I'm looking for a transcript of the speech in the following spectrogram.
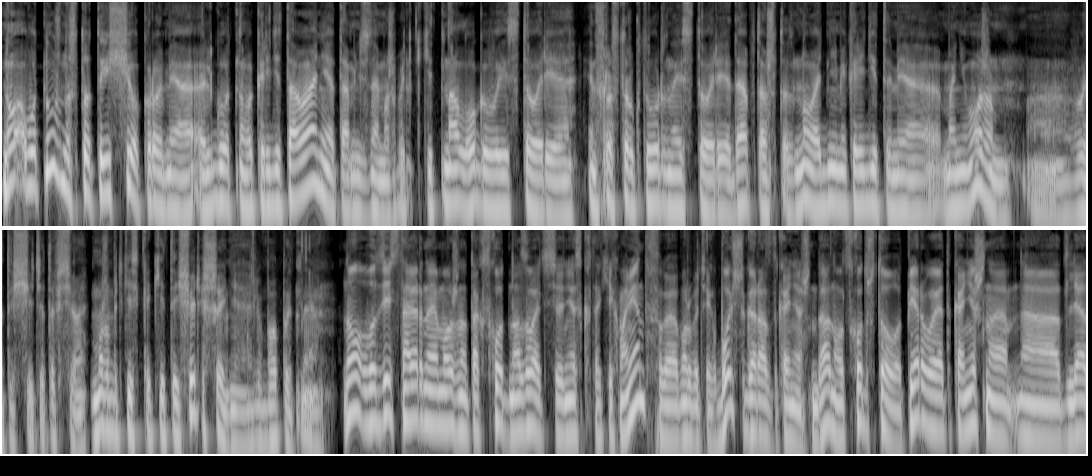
Ну, а вот нужно что-то еще, кроме льготного кредитования, там, не знаю, может быть, какие-то налоговые истории, инфраструктурные истории, да, потому что, ну, одними кредитами мы не можем э, вытащить это все. Может быть, есть какие-то еще решения любопытные? Ну, вот здесь, наверное, можно так сходу назвать несколько таких моментов, э, может быть, их больше гораздо, конечно, да, но вот сходу что? Вот первое, это, конечно, э, для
